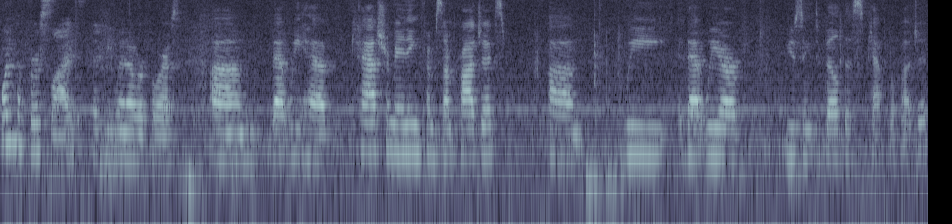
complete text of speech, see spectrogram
one of the first slides that he went over for us, um, that we have cash remaining from some projects, um, we, that we are using to build this capital budget.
